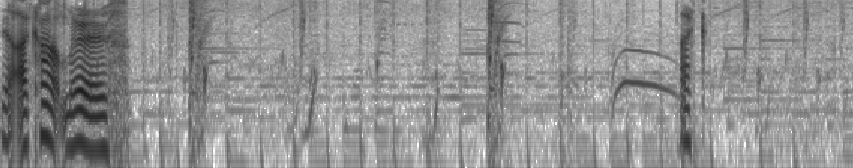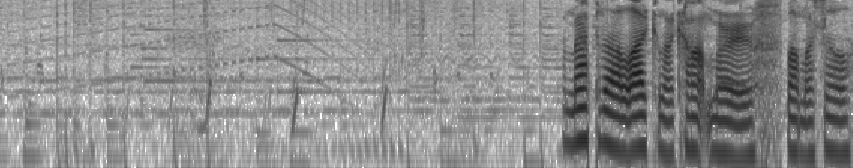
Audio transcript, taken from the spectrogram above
Yeah, I can't move. I map that I like and I can't move by myself.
